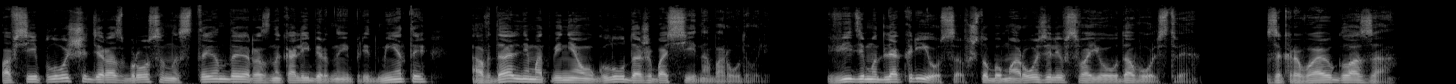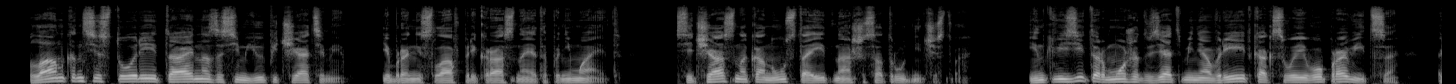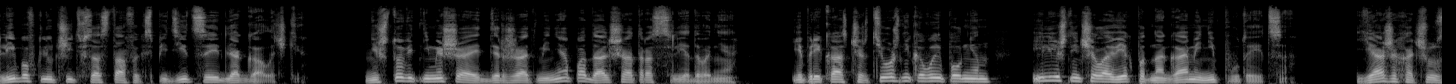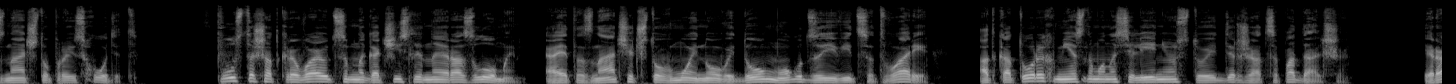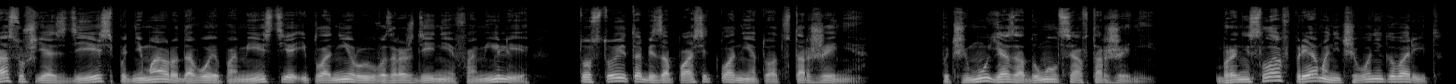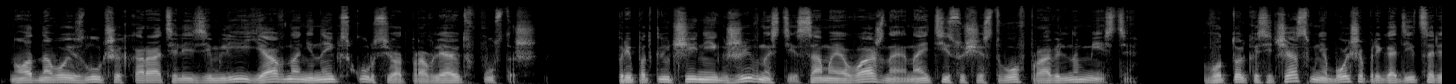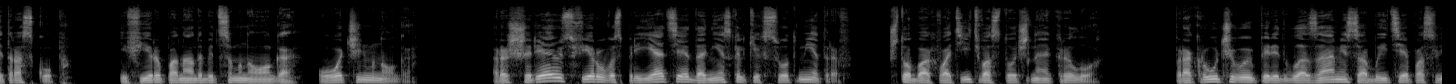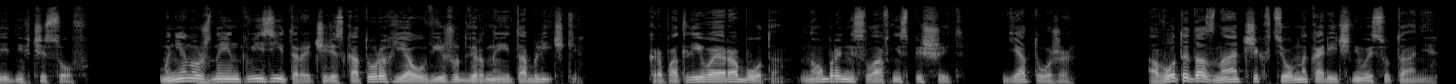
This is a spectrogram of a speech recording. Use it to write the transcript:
По всей площади разбросаны стенды, разнокалиберные предметы, а в дальнем от меня углу даже бассейн оборудовали. Видимо, для криосов, чтобы морозили в свое удовольствие. Закрываю глаза. План консистории тайна за семью печатями, и Бронислав прекрасно это понимает. Сейчас на кону стоит наше сотрудничество. Инквизитор может взять меня в рейд как своего провидца — либо включить в состав экспедиции для галочки. Ничто ведь не мешает держать меня подальше от расследования. И приказ чертежника выполнен, и лишний человек под ногами не путается. Я же хочу знать, что происходит. В пустошь открываются многочисленные разломы, а это значит, что в мой новый дом могут заявиться твари, от которых местному населению стоит держаться подальше. И раз уж я здесь, поднимаю родовое поместье и планирую возрождение фамилии, то стоит обезопасить планету от вторжения. Почему я задумался о вторжении? Бронислав прямо ничего не говорит, но одного из лучших карателей Земли явно не на экскурсию отправляют в пустошь. При подключении к живности самое важное — найти существо в правильном месте. Вот только сейчас мне больше пригодится ретроскоп — Эфира понадобится много, очень много. Расширяю сферу восприятия до нескольких сот метров, чтобы охватить восточное крыло. Прокручиваю перед глазами события последних часов. Мне нужны инквизиторы, через которых я увижу дверные таблички. Кропотливая работа, но Бронислав не спешит. Я тоже. А вот и дознатчик в темно-коричневой сутане.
